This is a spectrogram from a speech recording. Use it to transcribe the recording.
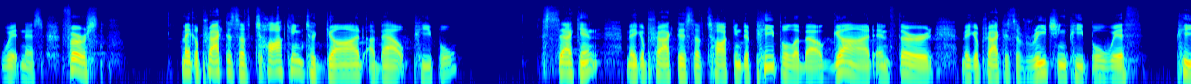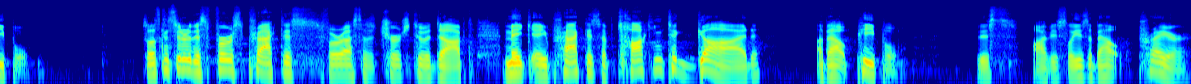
witness. First, make a practice of talking to God about people. Second, make a practice of talking to people about God. And third, make a practice of reaching people with people. So let's consider this first practice for us as a church to adopt. Make a practice of talking to God about people. This obviously is about prayer.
